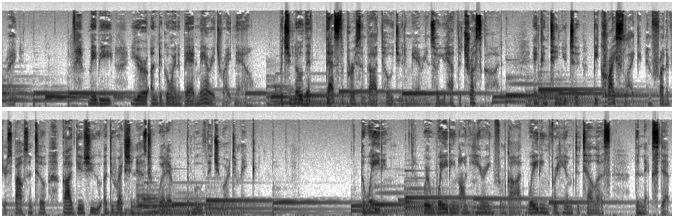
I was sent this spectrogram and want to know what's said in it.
right? Maybe you're undergoing a bad marriage right now but you know that that's the person God told you to marry. And so you have to trust God and continue to be Christ like in front of your spouse until God gives you a direction as to whatever the move that you are to make. The waiting. We're waiting on hearing from God, waiting for Him to tell us the next step.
